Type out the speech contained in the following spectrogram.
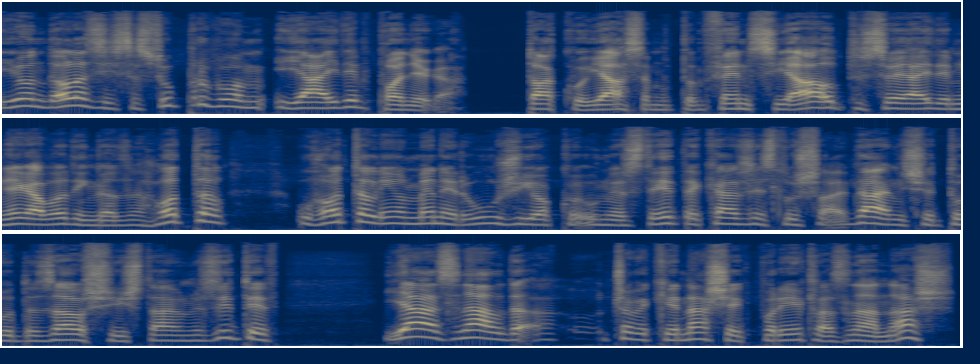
I on dolazi sa suprugom i ja idem po njega. Tako, ja sam u tom fancy autu, sve, ja idem njega, vodim ga za hotel. U hotel i on mene ruži oko univerziteta, kaže, slušaj, daj mi će to da završiš taj univerzitet. Ja znam da čovjek je našeg porijekla, zna naš,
